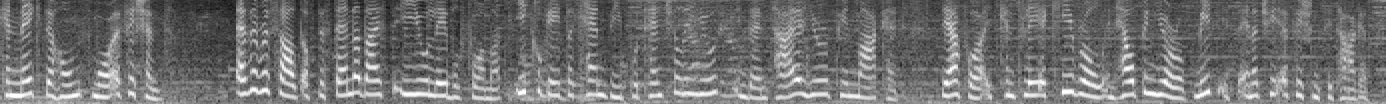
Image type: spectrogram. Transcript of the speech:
can make their homes more efficient. As a result of the standardized EU label format, EcoGator can be potentially used in the entire European market. Therefore, it can play a key role in helping Europe meet its energy efficiency targets.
